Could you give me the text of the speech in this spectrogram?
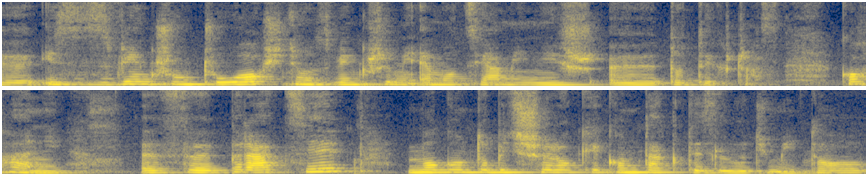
y, i z większą czułością, z większymi emocjami niż y, dotychczas. Kochani, w pracy mogą to być szerokie kontakty z ludźmi, to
